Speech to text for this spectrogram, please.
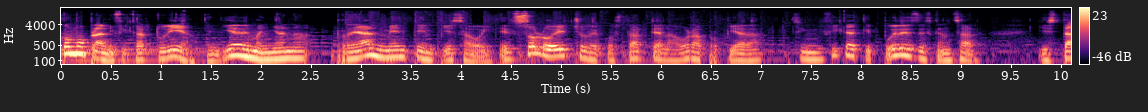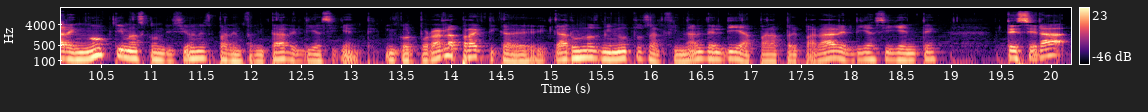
¿Cómo planificar tu día? El día de mañana realmente empieza hoy. El solo hecho de acostarte a la hora apropiada significa que puedes descansar y estar en óptimas condiciones para enfrentar el día siguiente. Incorporar la práctica de dedicar unos minutos al final del día para preparar el día siguiente te será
